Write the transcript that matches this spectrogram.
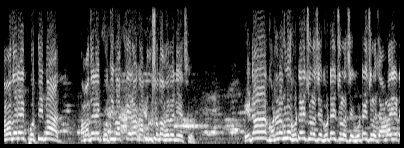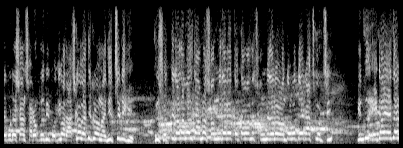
আমাদের এই প্রতিবাদ আমাদের এই প্রতিবাদকে এরা কাপুরুষতা ভেবে নিয়েছে। এটা ঘটনাগুলো ঘটেই চলেছে ঘটেই চলেছে ঘটেই চলেছে। আমরা এই যে ডেপুটেশন স্মারকলিপি প্রতিবাদ আজকেও ব্যতিক্রম নয় দিচ্ছি ঠিকই। কিন্তু সত্যি কথা বলতে আমরা সংবিধানের তত্ত্বাবধানে সংবিধানের অন্তর্গত কাজ করছি। কিন্তু এটাই এদের,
